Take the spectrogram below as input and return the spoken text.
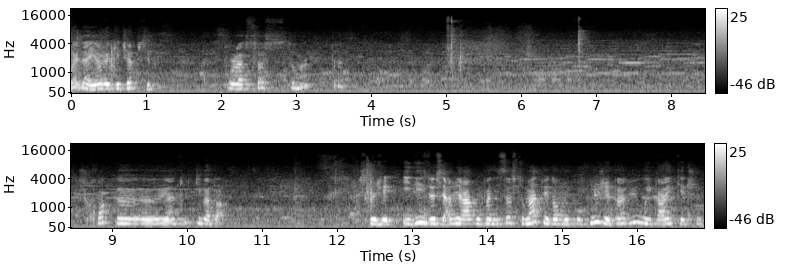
Ouais d'ailleurs le ketchup c'est pour la sauce tomate. Je crois qu'il y a un truc qui va pas. Parce que j'ai, ils disent de servir à accompagner sauce tomate, mais dans mon contenu j'ai pas vu où ils parlaient de ketchup.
